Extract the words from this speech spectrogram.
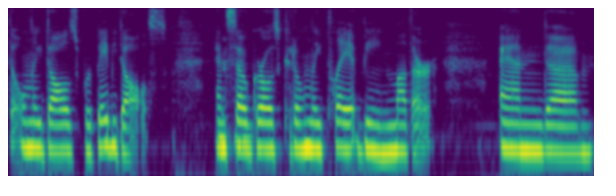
the only dolls were baby dolls, and mm-hmm. so girls could only play at being mother. And um,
